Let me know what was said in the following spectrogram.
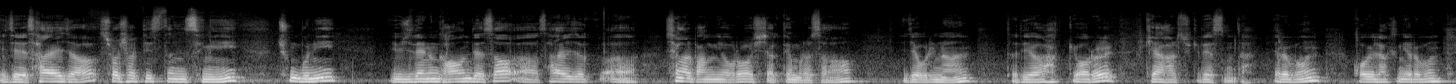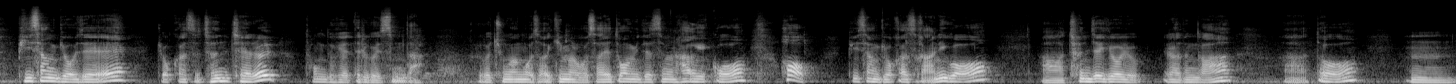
이제 사회적 social distancing이 충분히 유지되는 가운데서 어, 사회적 어, 생활 방역으로 시작됨으로써 이제 우리는 드디어 학교를 개학할 수 있게 됐습니다. 여러분, 고1 학생 여러분, 비상교재의 교과서 전체를 통독해 드리고 있습니다. 그리고 중간고사, 기말고사에 도움이 됐으면 하겠고, 혹 비상교과서가 아니고, 어, 천재교육이라든가, 어, 또, 음,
